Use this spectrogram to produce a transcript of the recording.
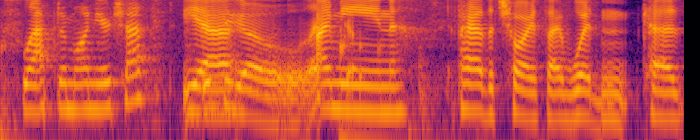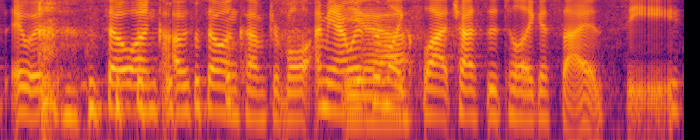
Slapped them on your chest. Yeah. Good to go. Let's I go. mean, if I had the choice, I wouldn't because it was so un- I was so uncomfortable. I mean, I went from like flat chested to like a size C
